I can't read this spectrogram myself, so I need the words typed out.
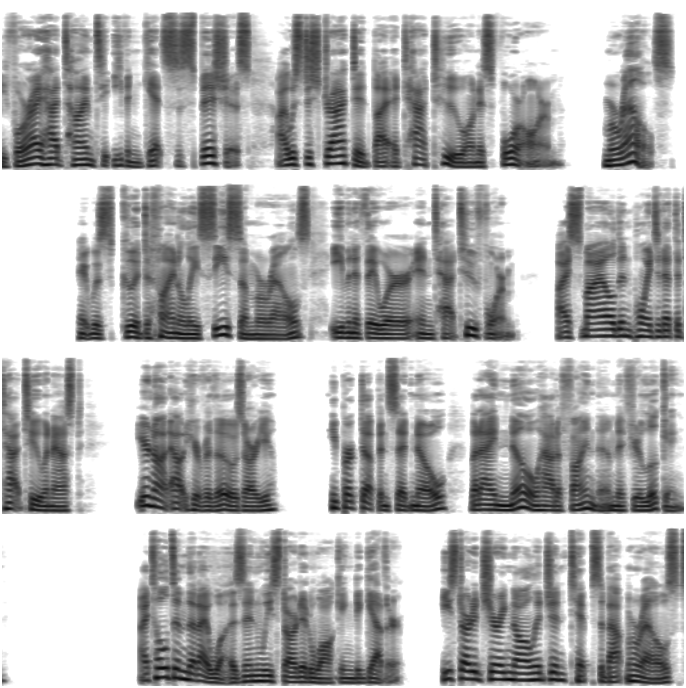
Before I had time to even get suspicious, I was distracted by a tattoo on his forearm. Morels. It was good to finally see some morels, even if they were in tattoo form. I smiled and pointed at the tattoo and asked, You're not out here for those, are you? He perked up and said, No, but I know how to find them if you're looking. I told him that I was, and we started walking together. He started sharing knowledge and tips about morels,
